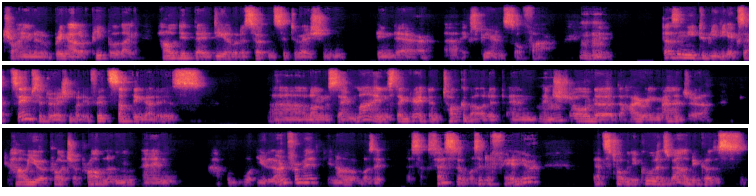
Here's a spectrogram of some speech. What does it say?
trying to bring out of people. Like, how did they deal with a certain situation in their uh, experience so far? Mm-hmm. Doesn't need to be the exact same situation, but if it's something that is uh, along the same lines, then great. Then talk about it and mm-hmm. and show the the hiring manager how you approach a problem and how, what you learned from it. You know, was it a success or was it a failure? that's totally cool as well because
